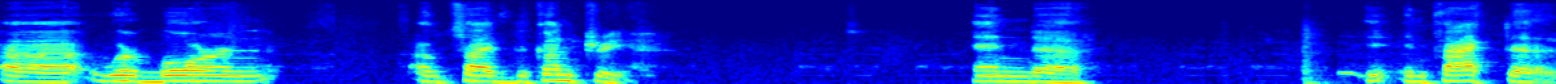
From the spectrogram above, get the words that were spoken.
uh, were born outside the country. And uh, in fact, uh,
